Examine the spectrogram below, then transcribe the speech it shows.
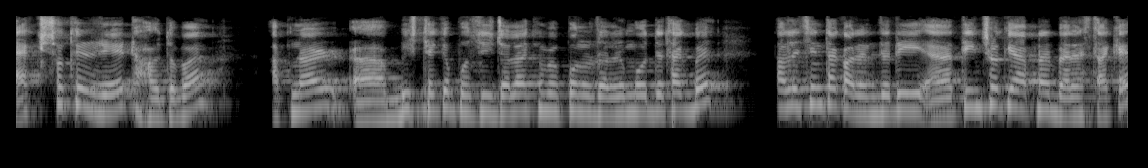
১০০ কের রেট হয়তোবা আপনার বিশ থেকে $২৫ কিংবা $১৫ এর মধ্যে থাকবে। তাহলে চিন্তা করেন, যদি তিনশো কে আপনার ব্যালেন্স থাকে,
